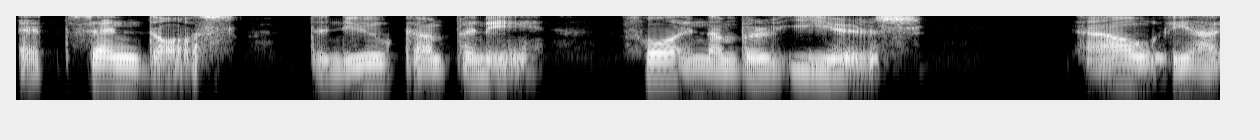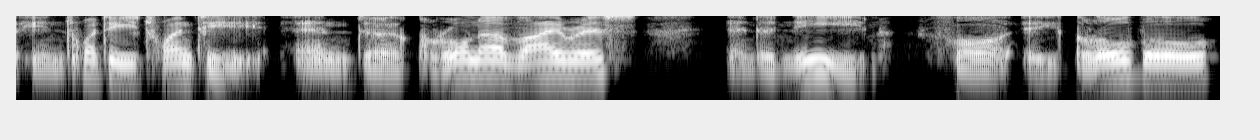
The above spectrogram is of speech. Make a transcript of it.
at Sandoz, the new company, for a number of years. Now we are in 2020, and the coronavirus and the need for a global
